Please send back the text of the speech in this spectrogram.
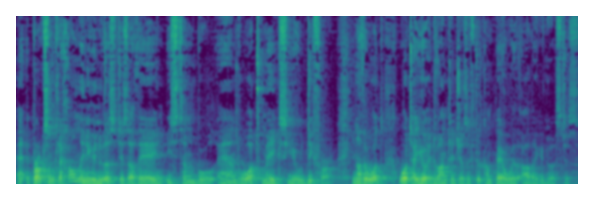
Uh, approximately how many universities are there in Istanbul and what makes you differ? In other words, what are your advantages if to compare with other universities?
